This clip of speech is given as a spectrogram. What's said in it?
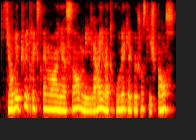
qui aurait pu être extrêmement agaçant, mais il arrive à trouver quelque chose qui, je pense,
